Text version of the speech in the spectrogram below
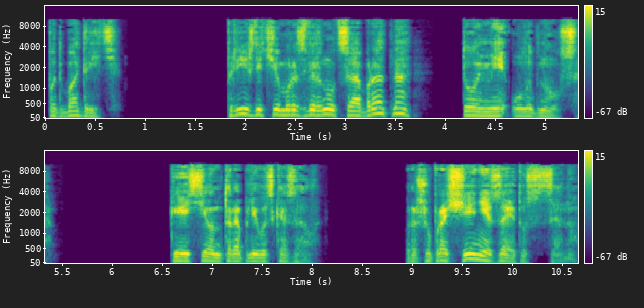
подбодрить. Прежде чем развернуться обратно, Томми улыбнулся. Кэссион торопливо сказал. «Прошу прощения за эту сцену.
